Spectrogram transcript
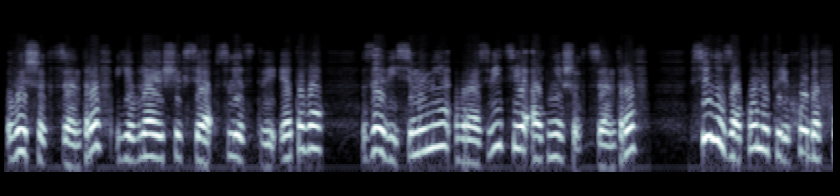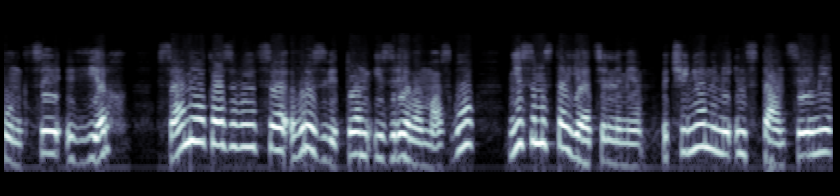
высших центров, являющихся вследствие этого зависимыми в развитии от низших центров, в силу закона перехода функций вверх сами оказываются в развитом и зрелом мозгу не самостоятельными, подчиненными инстанциями,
